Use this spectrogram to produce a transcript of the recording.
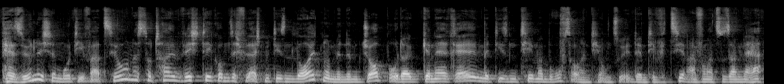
persönliche Motivation ist total wichtig, um sich vielleicht mit diesen Leuten und mit einem Job oder generell mit diesem Thema Berufsorientierung zu identifizieren. Einfach mal zu sagen, naja,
